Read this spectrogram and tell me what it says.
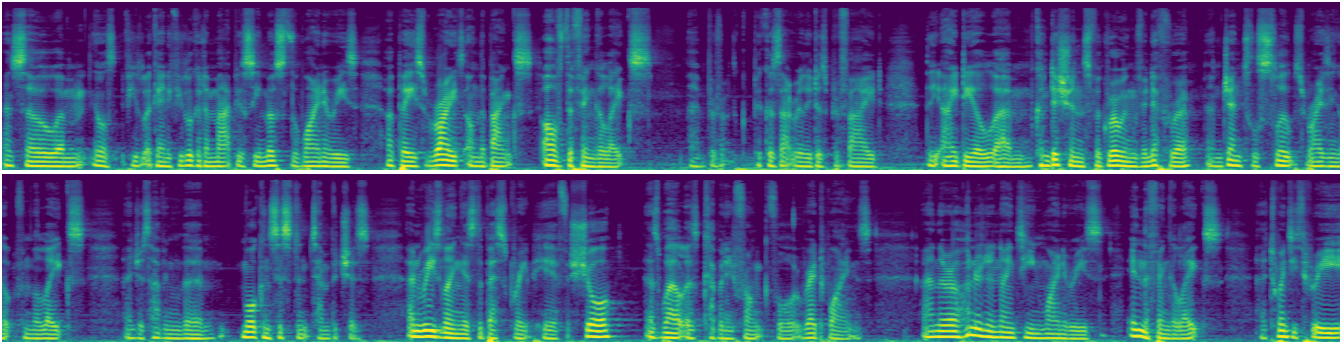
And so, um, if you again, if you look at a map, you'll see most of the wineries are based right on the banks of the Finger Lakes. Um, because that really does provide the ideal um, conditions for growing vinifera and gentle slopes rising up from the lakes and just having the more consistent temperatures. And Riesling is the best grape here for sure, as well as Cabernet Franc for red wines and there are 119 wineries in the Finger Lakes, uh, 23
